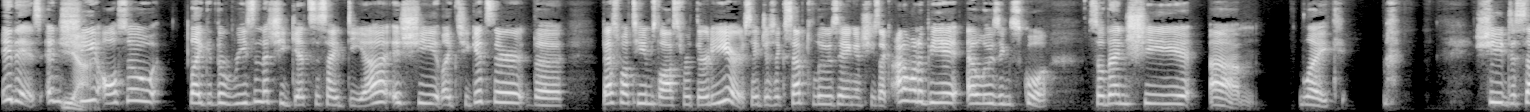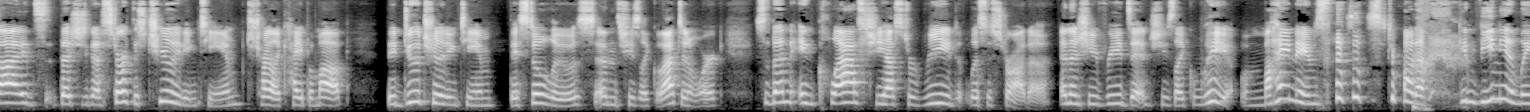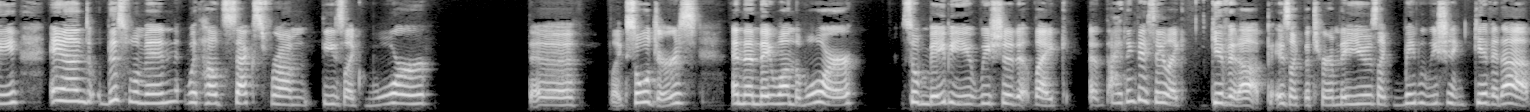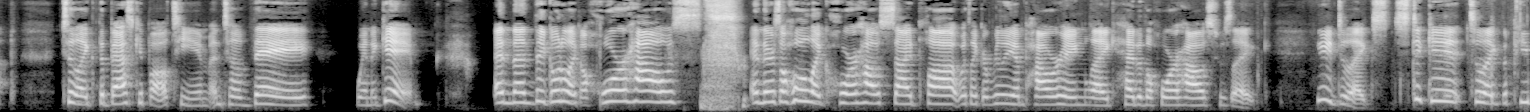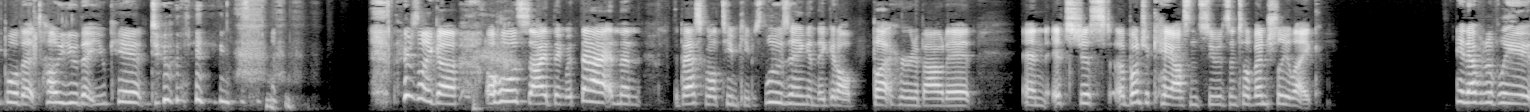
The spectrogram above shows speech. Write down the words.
It is. And Yeah. she also like the reason that she gets this idea is she like she gets there the basketball team's lost for 30 years. They just accept losing and she's like I don't want to be a losing school. So then she um like she decides that she's going to start this cheerleading team to try to like hype them up. They do the cheerleading team, they still lose, and she's like, Well, that didn't work. So then in class, she has to read Lysistrata, and then she reads it, and she's like, Wait, my name's Lysistrata, conveniently. And this woman withheld sex from these like war, uh, like soldiers, and then they won the war. So maybe we should like, I think they say like, give it up is like the term they use. Like maybe we shouldn't give it up to like the basketball team until they win a game. And then they go to like a whorehouse, and there's a whole like whorehouse side plot with like a really empowering like head of the whorehouse who's like, you need to like stick it to like the people that tell you that you can't do things. there's like a, a whole side thing with that, and then the basketball team keeps losing, and they get all butthurt about it, and it's just a bunch of chaos ensues until eventually like inevitably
